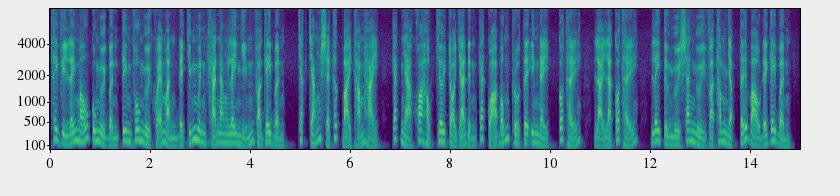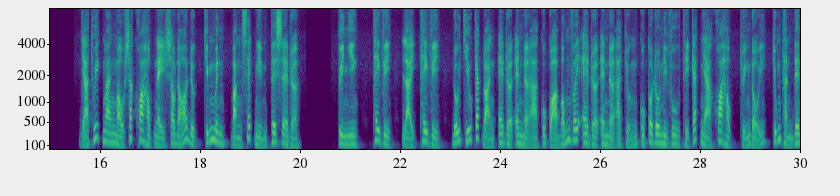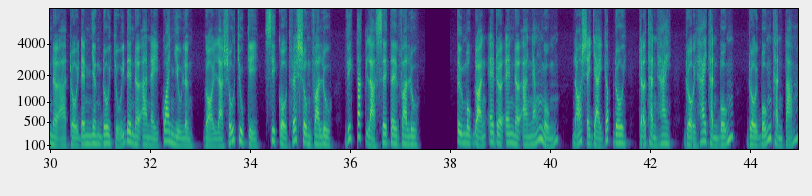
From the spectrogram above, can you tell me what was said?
Thay vì lấy máu của người bệnh tiêm vô người khỏe mạnh để chứng minh khả năng lây nhiễm và gây bệnh, chắc chắn sẽ thất bại thảm hại, các nhà khoa học chơi trò giả định các quả bóng protein này có thể, lại là có thể, lây từ người sang người và thâm nhập tế bào để gây bệnh. Giả thuyết mang màu sắc khoa học này sau đó được chứng minh bằng xét nghiệm PCR. Tuy nhiên, thay vì, lại thay vì, đối chiếu các đoạn RNA của quả bóng với RNA chuẩn của Coronivu thì các nhà khoa học chuyển đổi chúng thành DNA rồi đem nhân đôi chuỗi DNA này qua nhiều lần, gọi là số chu kỳ, cycle threshold value, viết tắt là CT value. Từ một đoạn RNA ngắn ngủn, nó sẽ dài gấp đôi, trở thành 2, rồi 2 thành 4, rồi 4 thành 8.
